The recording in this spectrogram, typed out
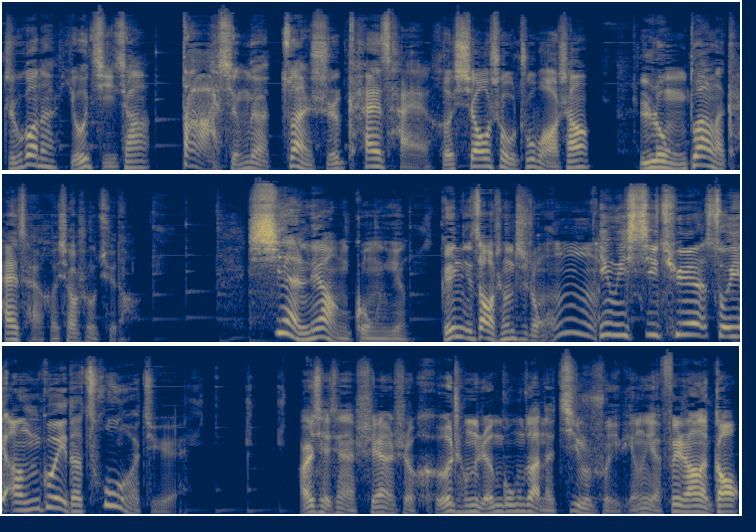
只不过呢，有几家大型的钻石开采和销售珠宝商垄断了开采和销售渠道。限量供应，给你造成这种嗯，因为稀缺所以昂贵的错觉。而且现在实验室合成人工钻的技术水平也非常的高，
